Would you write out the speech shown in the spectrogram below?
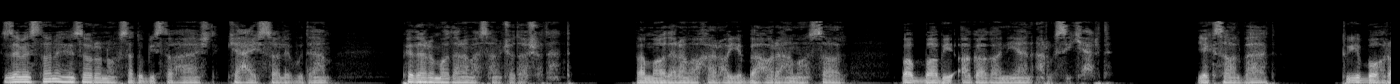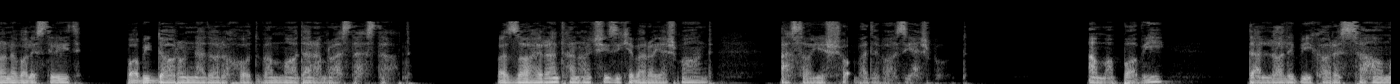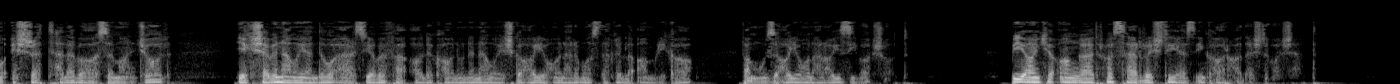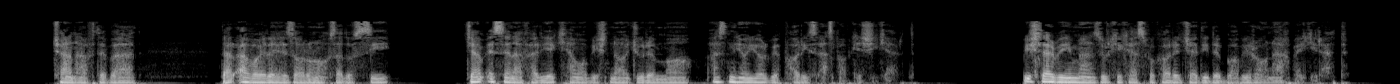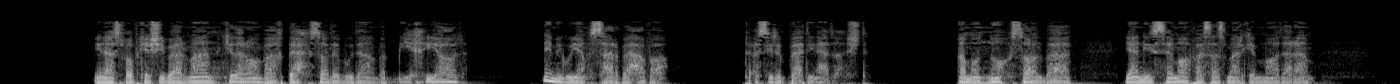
زمستان 1928 که هشت ساله بودم پدر و مادرم از هم جدا شدند و مادرم آخرهای بهار همان سال با بابی آگاگانیان عروسی کرد. یک سال بعد توی بحران وال استریت بابی دار و ندار خود و مادرم را از دست داد و ظاهرا تنها چیزی که برایش ماند اسای شعبد بازیش بود. اما بابی دلال بیکار سهام و اشرت طلب آسمان جل یک شب نماینده و ارزیاب فعال کانون نمایشگاه های هنر مستقل آمریکا و موزه های هنرهای زیبا شد. بیان که آنقدرها سررشته از این کارها داشته باشد. چند هفته بعد در اوایل 1930 جمع سه نفری کم و بیش ناجور ما از نیویورک به پاریس اسباب کشی کرد. بیشتر به این منظور که کسب و کار جدید بابی رونق بگیرد. این اسباب کشی بر من که در آن وقت ده ساله بودم و بیخیال نمی‌گویم سر به هوا تأثیر بدی نداشت. اما نه سال بعد یعنی سه ماه پس از مرگ مادرم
